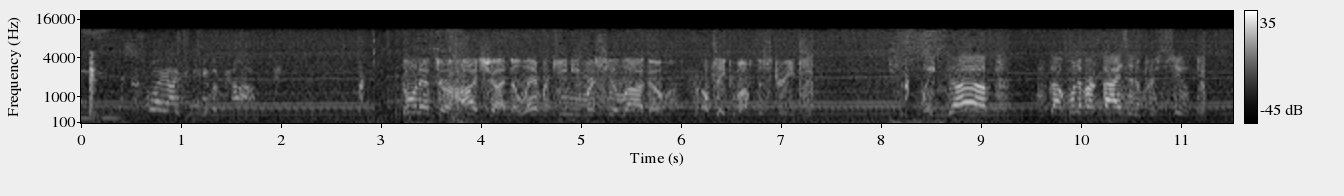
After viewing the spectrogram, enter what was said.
This is why I became a cop. Going after a hotshot in a Lamborghini Murcielago. I'll take him off the streets. Wake up! We've got one of our guys in a pursuit.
